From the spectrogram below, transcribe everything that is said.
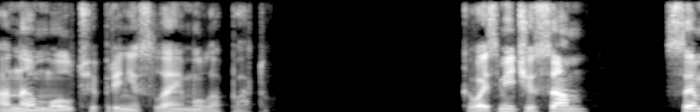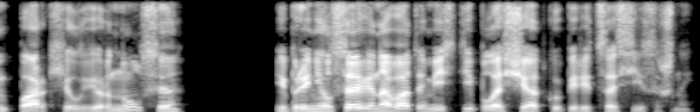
Она молча принесла ему лопату. К восьми часам Сэм Паркхилл вернулся и принялся виновато мести площадку перед сосисочной.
